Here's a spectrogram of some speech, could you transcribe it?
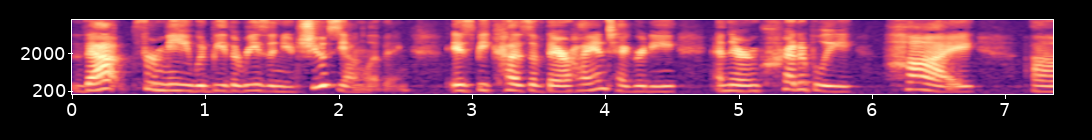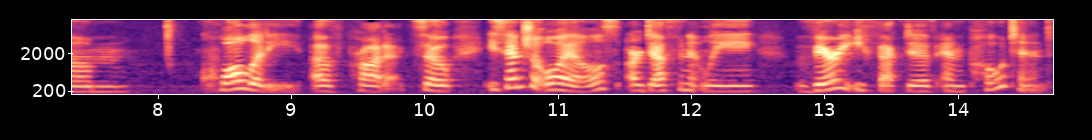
that for me would be the reason you choose Young Living is because of their high integrity and their incredibly high um, quality of product. So essential oils are definitely very effective and potent.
